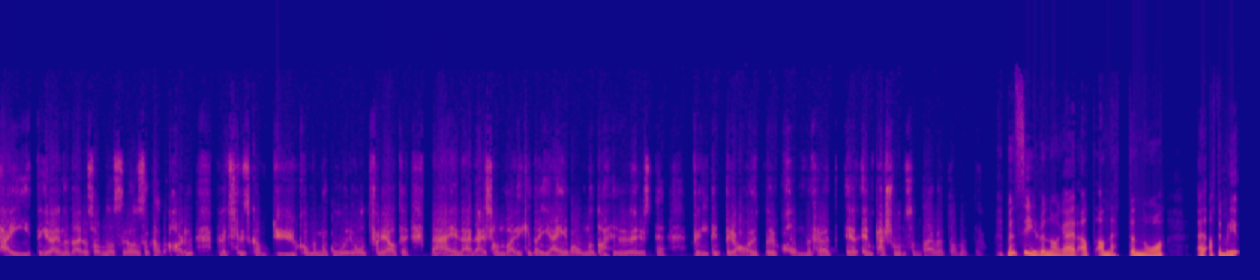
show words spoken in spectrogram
teite greiene der og sånn. Og så, og så kan, har du Plutselig kan du komme med gode råd fordi at det, Nei, nei, nei, sånn var det ikke da jeg var ung. Og da høres det veldig bra ut når det kommer fra et, en person som deg, vet du, Anette. Men sier du nå, Geir, at Anette nå eh, at det blir,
